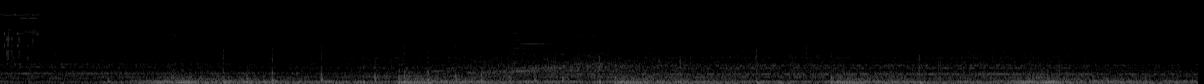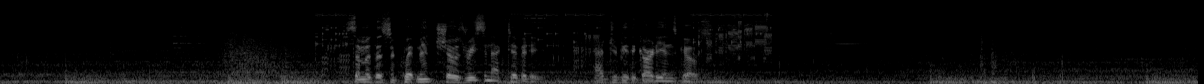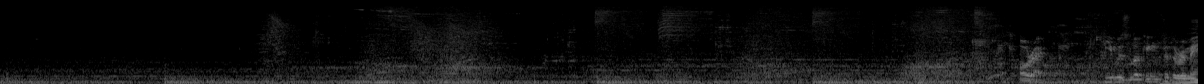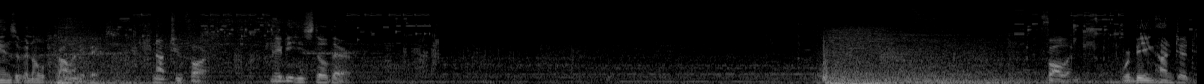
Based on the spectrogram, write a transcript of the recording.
Some of this equipment shows recent activity. Had to be the Guardian's ghost. Looking for the remains of an old colony base. Not too far. Maybe he's still there. Fallen. We're being hunted.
